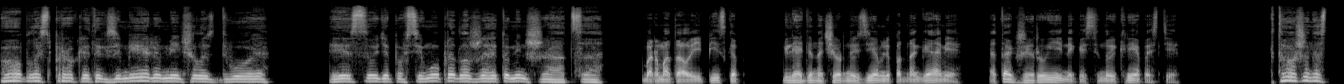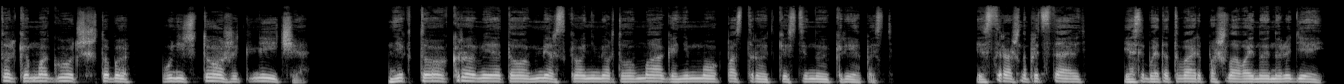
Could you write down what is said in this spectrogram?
«Область проклятых земель уменьшилась вдвое, и, судя по всему, продолжает уменьшаться», — бормотал епископ, глядя на черную землю под ногами, а также руины костяной крепости. «Кто же настолько могуч, чтобы уничтожить лича? Никто, кроме этого мерзкого немертвого мага, не мог построить костяную крепость. И страшно представить, если бы эта тварь пошла войной на людей.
